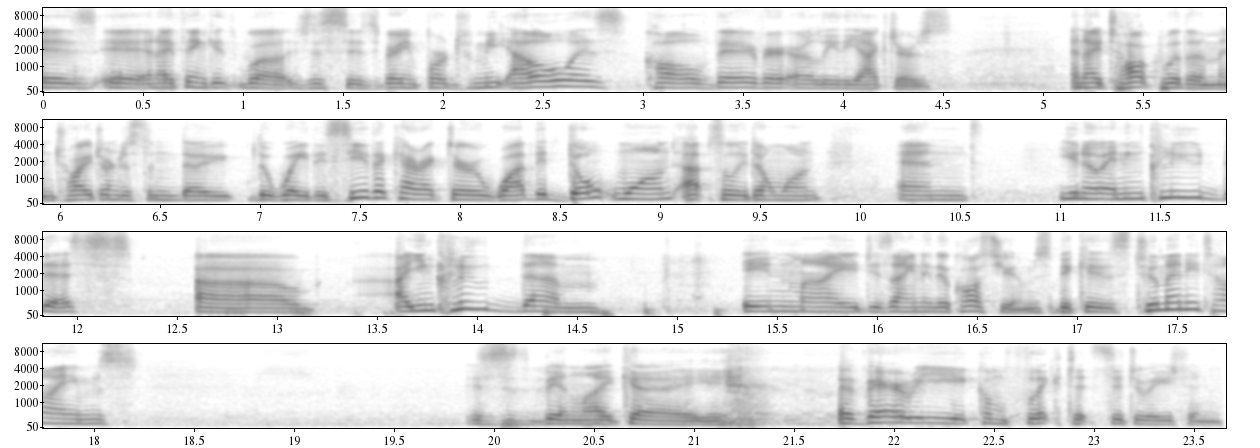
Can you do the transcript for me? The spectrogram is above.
is, and I think it well, it's just it's very important for me. I always call very very early the actors and I talked with them and try to understand the, the way they see the character, what they don't want, absolutely don't want, and you know, and include this. Uh, I include them in my designing the costumes because too many times this has been like a, a very conflicted situation.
